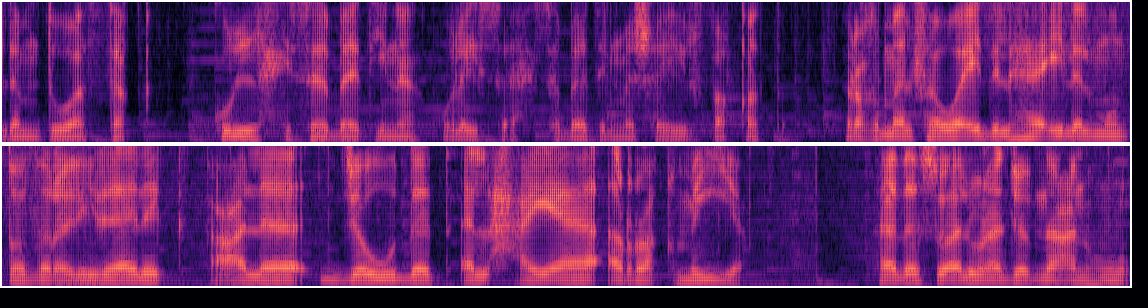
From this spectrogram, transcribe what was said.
لم توثق كل حساباتنا وليس حسابات المشاهير فقط رغم الفوائد الهائلة المنتظرة لذلك على جودة الحياة الرقمية هذا سؤال أجبنا عنه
